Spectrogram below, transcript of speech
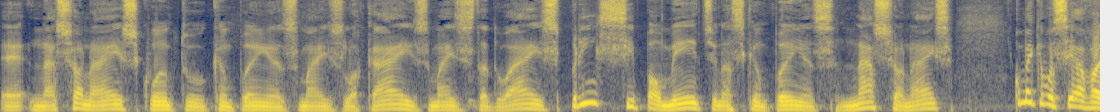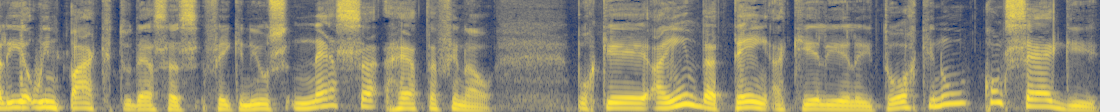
eh, nacionais quanto campanhas mais locais, mais estaduais, principalmente nas campanhas nacionais. Como é que você avalia o impacto dessas fake news nessa reta final? porque ainda tem aquele eleitor que não consegue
